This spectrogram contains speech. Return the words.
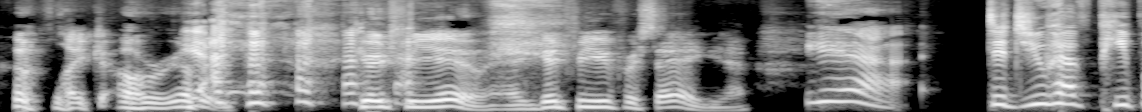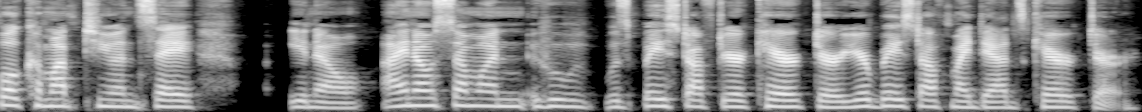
like, oh, really? Yeah. good for you. And good for you for saying, you know? Yeah. Did you have people come up to you and say, you know, I know someone who was based off your character. You're based off my dad's character.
